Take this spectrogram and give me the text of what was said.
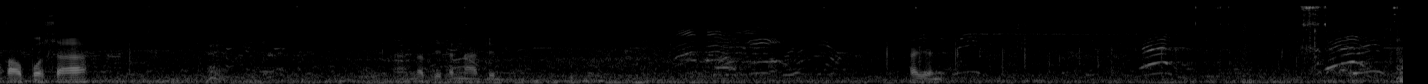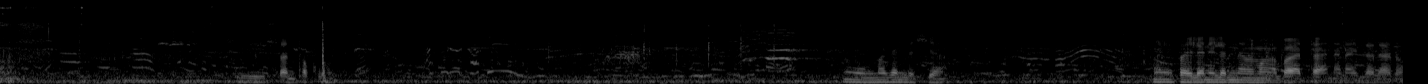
Nakaupo sa Ayan, lapitan natin. Ayan. Si Santa Claus. Ayan, maganda siya. May pailan-ilan na mga bata na nailalaro.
